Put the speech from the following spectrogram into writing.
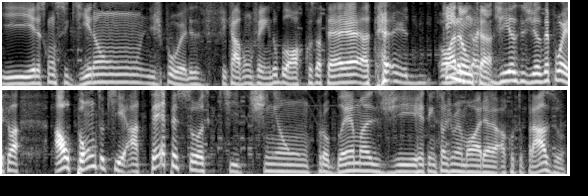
E eles conseguiram, tipo, eles ficavam vendo blocos até, até horas, nunca? dias e dias depois, sei lá. Ao ponto que até pessoas que tinham problemas de retenção de memória a curto prazo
